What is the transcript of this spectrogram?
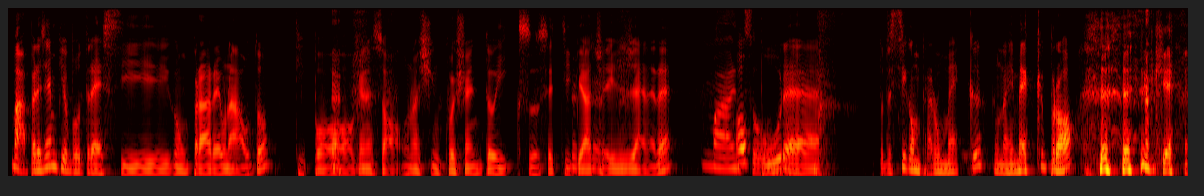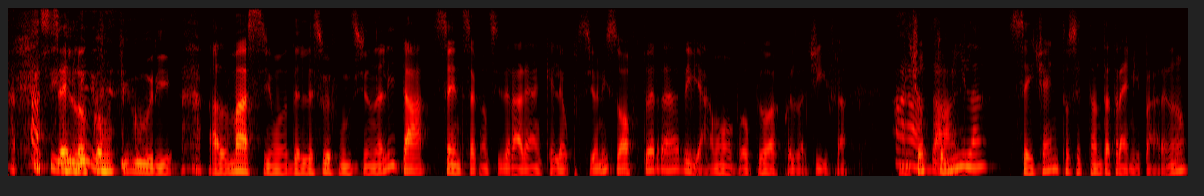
Ma per esempio potresti comprare un'auto tipo, che ne so, una 500X se ti piace il genere. Ma insomma... Oppure potresti comprare un Mac, un iMac Pro, che ah, sì? se lo configuri al massimo delle sue funzionalità, senza considerare anche le opzioni software, arriviamo proprio a quella cifra. Ah, 18.673 mi pare, no?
